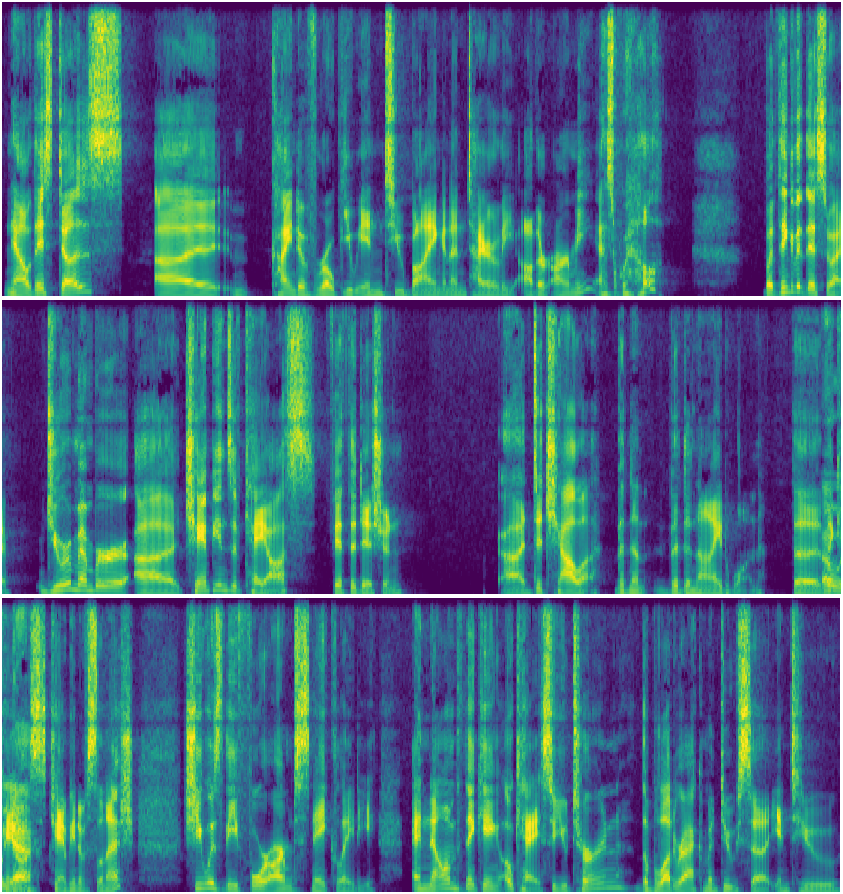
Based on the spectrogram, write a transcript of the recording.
Now, this does uh, kind of rope you into buying an entirely other army as well. But think of it this way Do you remember uh, Champions of Chaos, fifth edition? Uh, Dechala, the, the denied one, the, the Oh, yeah. Chaos champion of Slaanesh. She was the four armed snake lady. And now I'm thinking, okay, so you turn the Bloodwrack Medusa into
